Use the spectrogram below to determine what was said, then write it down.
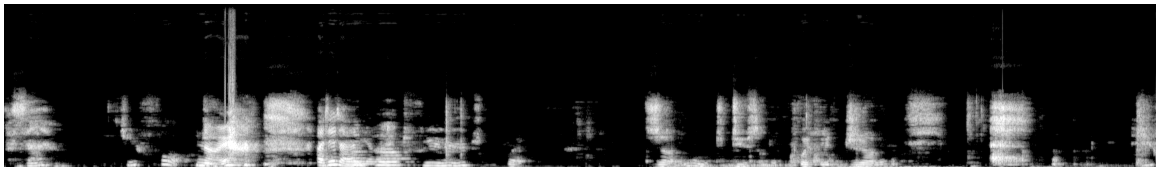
So. did you fall? No. I did earlier. Unheard food. Right. Johnny, we need to do something quickly, Johnny. Did you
